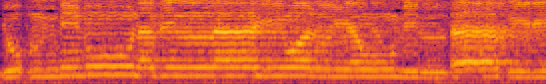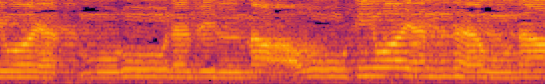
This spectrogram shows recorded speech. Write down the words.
يؤمنون بالله واليوم الآخر ويأمرون بالمعروف وينهون عن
